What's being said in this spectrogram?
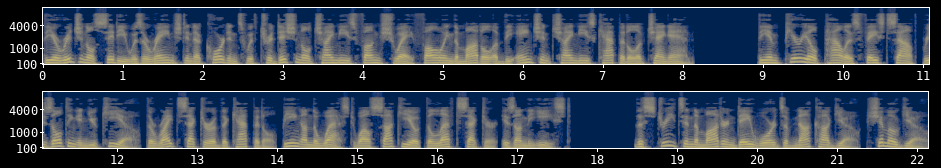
The original city was arranged in accordance with traditional Chinese feng shui following the model of the ancient Chinese capital of Chang'an. The imperial palace faced south, resulting in Ukyo, the right sector of the capital, being on the west while Sakyo, the left sector, is on the east. The streets in the modern-day wards of Nakagyo, Shimogyo,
